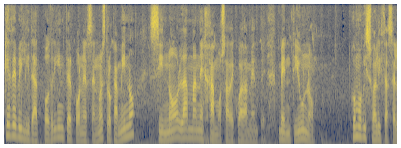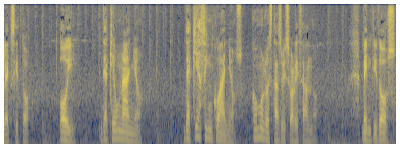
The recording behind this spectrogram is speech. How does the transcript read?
¿Qué debilidad podría interponerse en nuestro camino si no la manejamos adecuadamente? 21. ¿Cómo visualizas el éxito hoy, de aquí a un año, de aquí a cinco años? ¿Cómo lo estás visualizando? 22.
